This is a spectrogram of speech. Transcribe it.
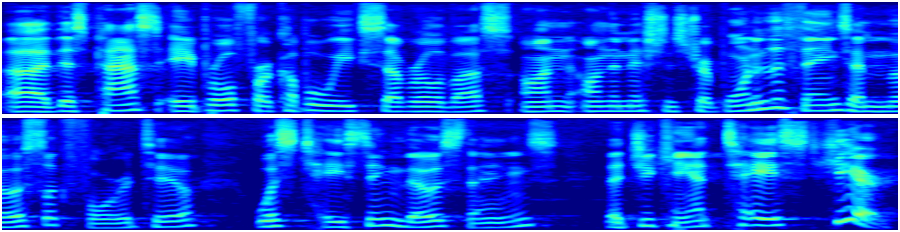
uh, this past April for a couple weeks, several of us on, on the missions trip, one of the things I most look forward to was tasting those things that you can't taste here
